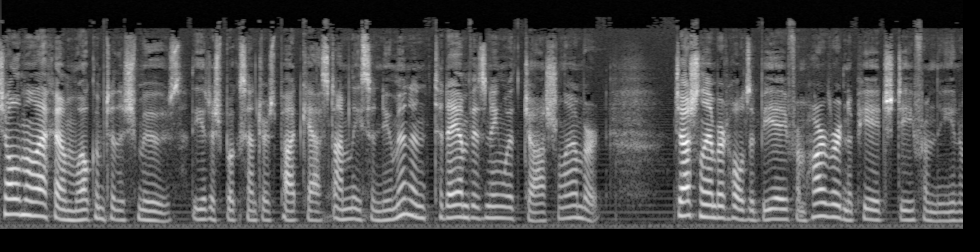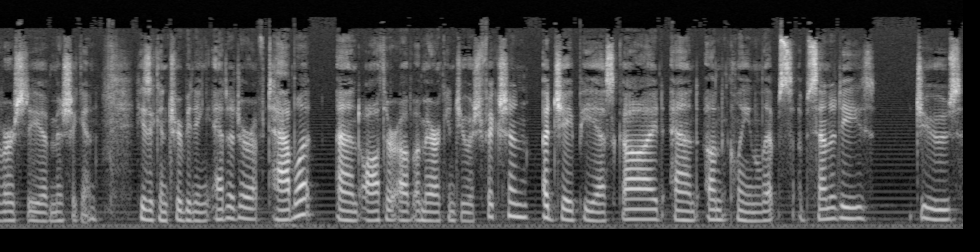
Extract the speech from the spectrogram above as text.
Shalom Aleichem. Welcome to the Schmooze, the Yiddish Book Center's podcast. I'm Lisa Newman, and today I'm visiting with Josh Lambert. Josh Lambert holds a BA from Harvard and a PhD from the University of Michigan. He's a contributing editor of Tablet and author of American Jewish Fiction, a JPS Guide, and Unclean Lips, Obscenities, Jews,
